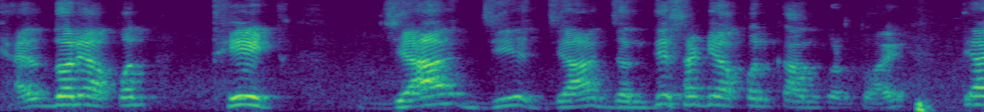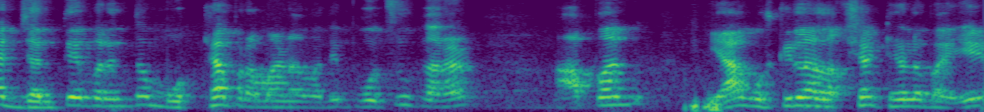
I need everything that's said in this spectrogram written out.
ह्याद्वारे आपण थेट ज्या जे ज्या जनतेसाठी आपण काम करतो आहे त्या जनतेपर्यंत मोठ्या प्रमाणामध्ये पोहोचू. कारण आपण या गोष्टीला लक्षात ठेवलं पाहिजे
